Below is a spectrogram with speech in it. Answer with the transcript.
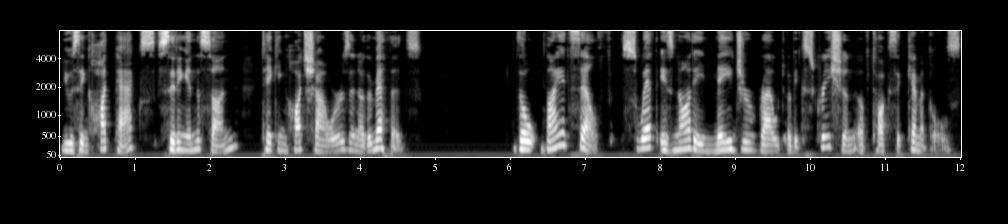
using hot packs, sitting in the sun, taking hot showers, and other methods. Though by itself, sweat is not a major route of excretion of toxic chemicals,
